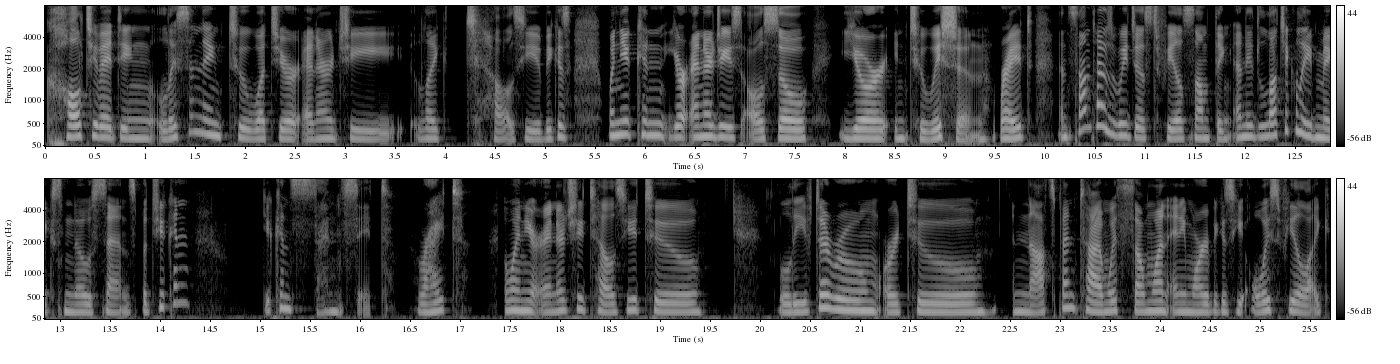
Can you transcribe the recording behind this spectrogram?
cultivating listening to what your energy like tells you. Because when you can your energy is also your intuition right? And sometimes we just feel something and it logically makes no sense but you can you can sense it right? When your energy tells you to leave the room or to not spend time with someone anymore because you always feel like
